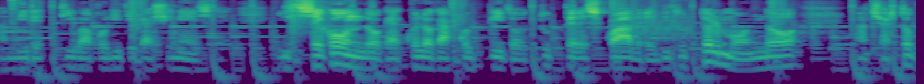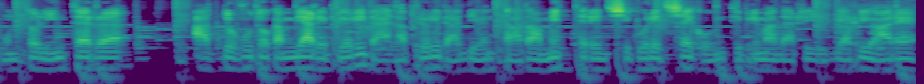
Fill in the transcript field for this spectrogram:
una direttiva politica cinese, il secondo che è quello che ha colpito tutte le squadre di tutto il mondo, a un certo punto l'Inter ha dovuto cambiare priorità e la priorità è diventata mettere in sicurezza i conti prima di, arri- di arrivare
